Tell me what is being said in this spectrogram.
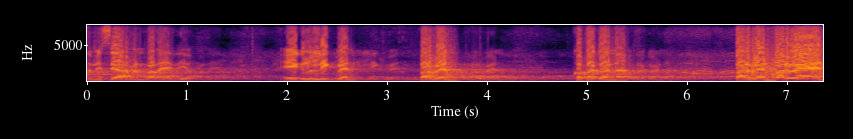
তুমি চেয়ারম্যান বানাই দিও। এইগুলো লিখবেন? পারবেন? কথা কয় না। পারবেন পারবেন।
